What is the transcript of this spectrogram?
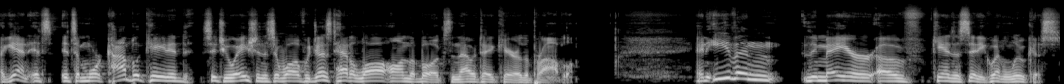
Again, it's it's a more complicated situation. They said, well, if we just had a law on the books, then that would take care of the problem. And even the mayor of Kansas City, Quinton Lucas,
